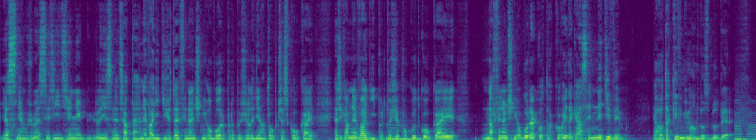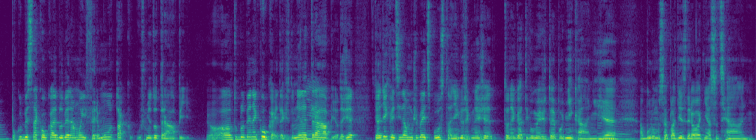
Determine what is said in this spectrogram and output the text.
Jasně, můžeme si říct, že něk, lidi se mě třeba ptají, nevadí ti, že to je finanční obor, protože lidi na to občas koukají. Já říkám, nevadí, protože mm. pokud koukají na finanční obor jako takový, tak já se jim nedivím. Já ho taky vnímám dost blbě. Mm-hmm. Pokud byste koukali blbě na moji firmu, tak už mě to trápí. Jo, ale na to blbě nekoukají, takže to mě netrápí. Jo. Takže těch věcí tam může být spousta. Někdo řekne, že to negativum je, že to je podnikání, mm-hmm. že a budu muset platit zdravotní a sociální.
